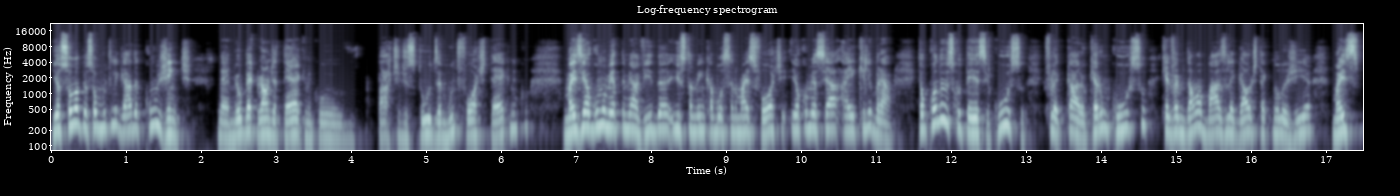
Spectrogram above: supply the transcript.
e eu sou uma pessoa muito ligada com gente. Né? Meu background é técnico, parte de estudos é muito forte técnico, mas em algum momento da minha vida isso também acabou sendo mais forte e eu comecei a, a, equilibrar. Então, quando eu escutei esse curso, falei, cara, eu quero um curso que ele vai me dar uma base legal de tecnologia, mas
